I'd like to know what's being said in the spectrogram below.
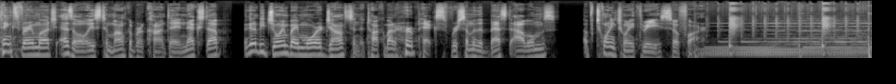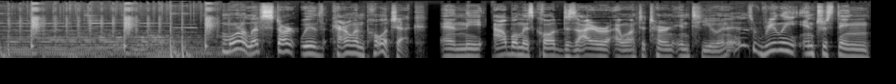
Thanks very much, as always, to Mankaprr Conteh. Next up, we're going to be joined by Maura Johnston to talk about her picks for some of the best albums of 2023 so far. Maura, let's start with Caroline Polachek. And the album is called Desire I Want to Turn Into You. And it is a really interesting,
